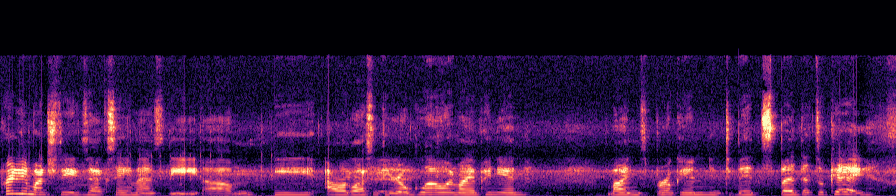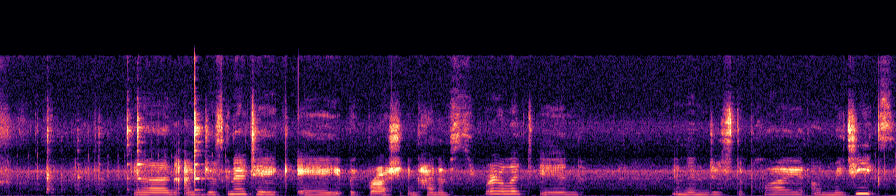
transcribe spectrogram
Pretty much the exact same as the, um, the Hourglass Ethereal Glow, in my opinion. Mine's broken into bits, but that's okay. And I'm just going to take a big brush and kind of swirl it in and then just apply it on my cheeks.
